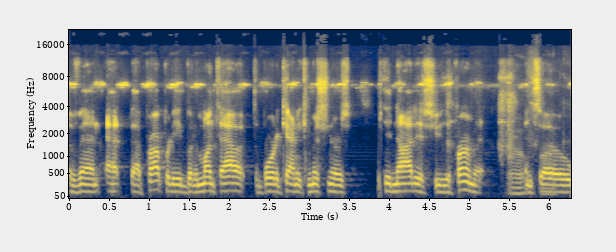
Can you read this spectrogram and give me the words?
event at that property, but a month out, the Board of County Commissioners did not issue the permit. Oh, and so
